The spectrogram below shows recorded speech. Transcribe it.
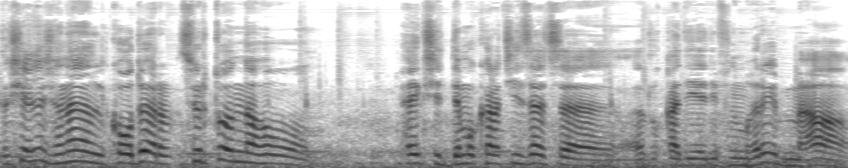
داكشي علاش هنا ال coder surtout انه بحال شي démocratisa ت هاد القضية هادي في المغرب مع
